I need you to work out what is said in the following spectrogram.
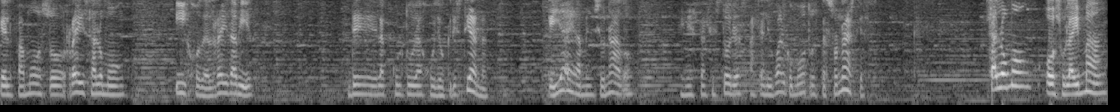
que el famoso rey Salomón, hijo del rey David, de la cultura judeocristiana, que ya era mencionado en estas historias, al igual como otros personajes. Salomón o Sulaimán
